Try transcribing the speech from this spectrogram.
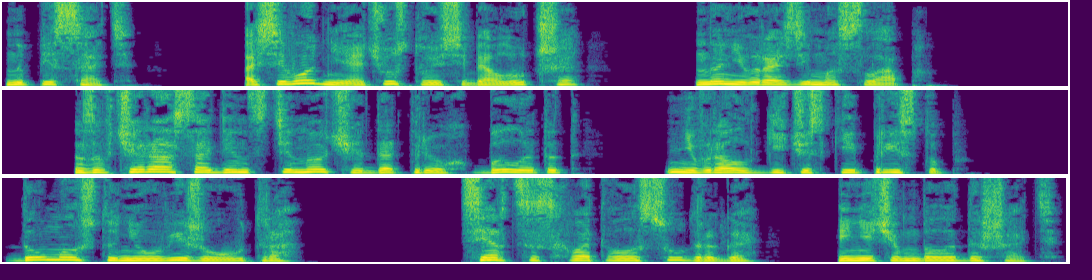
написать, а сегодня я чувствую себя лучше, но невыразимо слаб. Позавчера с одиннадцати ночи до трех был этот невралгический приступ. Думал, что не увижу утра. Сердце схватывало судорога, и нечем было дышать.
